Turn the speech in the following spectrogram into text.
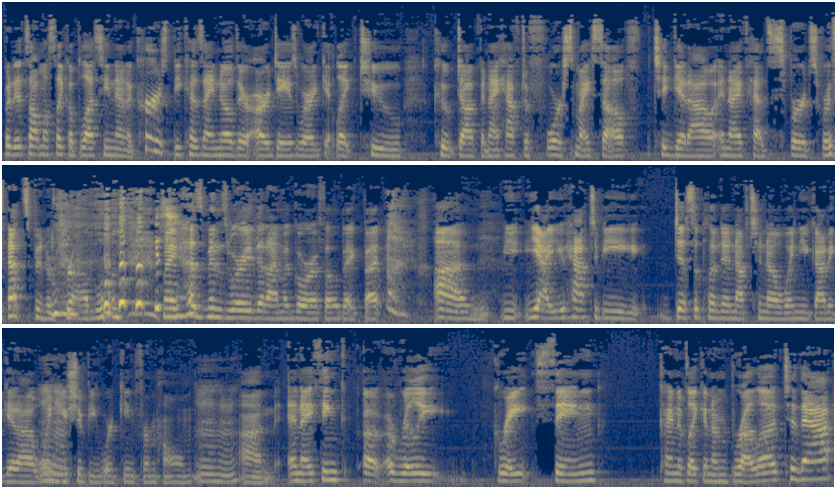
but it's almost like a blessing and a curse because i know there are days where i get like too cooped up and i have to force myself to get out and i've had spurts where that's been a problem. My husband's worried that i'm agoraphobic but um, y- yeah you have to be disciplined enough to know when you got to get out when you should be working from home. Um, and i think a, a really great thing kind of like an umbrella to that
